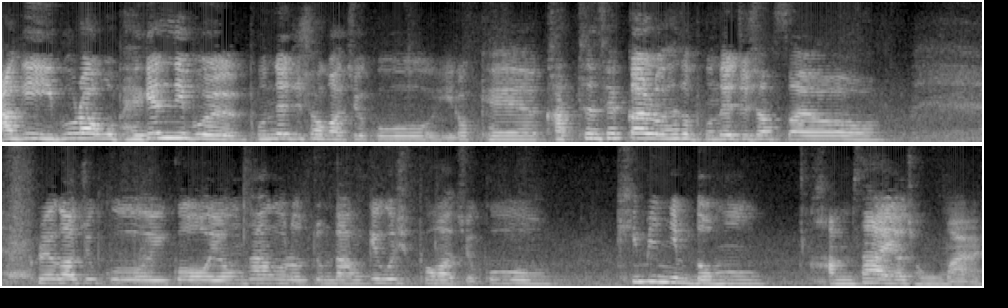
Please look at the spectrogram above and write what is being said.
아기 입으라고 베갯잎을 보내주셔가지고 이렇게 같은 색깔로 해서 보내주셨어요. 그래가지고 이거 영상으로 좀 남기고 싶어가지고 키미님 너무 감사해요 정말.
